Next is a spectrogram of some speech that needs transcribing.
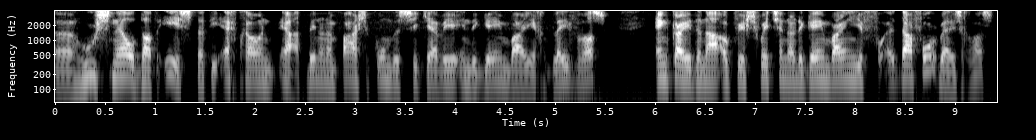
Uh, hoe snel dat is. Dat die echt gewoon, ja, binnen een paar seconden zit jij weer in de game waar je gebleven was. En kan je daarna ook weer switchen naar de game waarin je eh, daarvoor bezig was.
